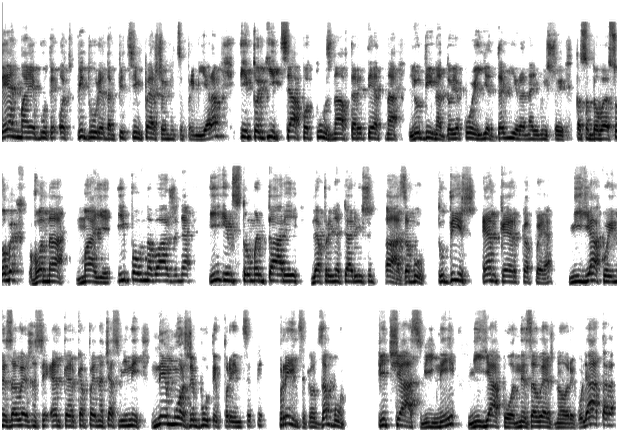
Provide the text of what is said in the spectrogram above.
Ден має бути от під урядом, під цим першим віце-прем'єром, і тоді ця потужна авторитетна людина, до якої є довіра найвищої посадової особи, вона має і повноваження, і інструментарій для прийняття рішень. А забув туди ж НКРКП. Ніякої незалежності НКРКП на час війни не може бути в принципі. В принципі, от забудь. Під час війни ніякого незалежного регулятора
